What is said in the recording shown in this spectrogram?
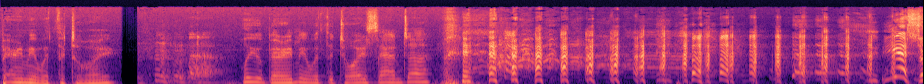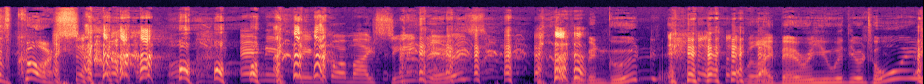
bury me with the toy. Will you bury me with the toy, Santa? yes, of course. Anything for my seniors. Have you been good? Will I bury you with your toys?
